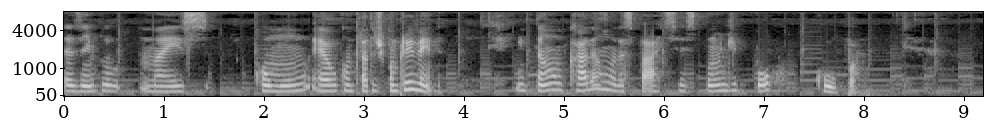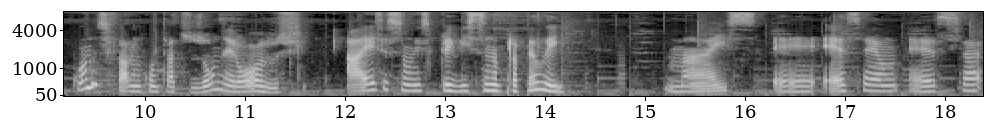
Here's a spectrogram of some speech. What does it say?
Exemplo mais comum é o contrato de compra e venda. Então, cada uma das partes responde por culpa. Quando se fala em contratos onerosos, há exceções previstas na própria lei, mas é, essa, é essa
